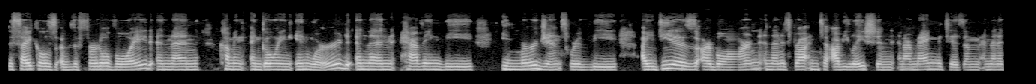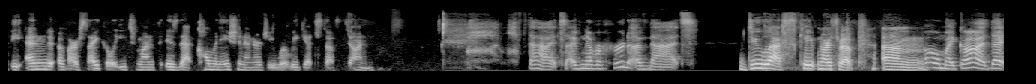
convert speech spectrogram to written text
the cycles of the fertile void and then coming and going inward and then having the emergence where the ideas are born and then it's brought into ovulation and our magnetism and then at the end of our cycle each month is that culmination energy where we get stuff done that. I've never heard of that. Do less Kate Northrup um oh my god that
